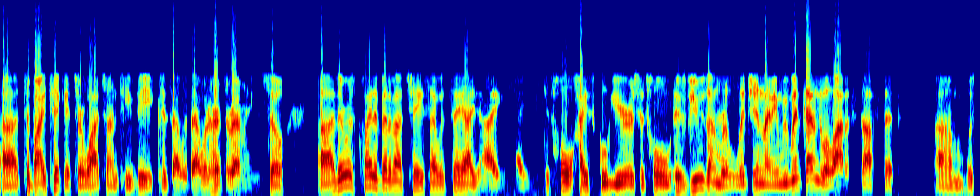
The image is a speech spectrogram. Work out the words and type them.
uh, to buy tickets or watch on TV because that would that would hurt the revenue. So uh, there was quite a bit about Chase. I would say I, I, I, his whole high school years, his whole his views on religion. I mean, we went got into a lot of stuff that um, was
